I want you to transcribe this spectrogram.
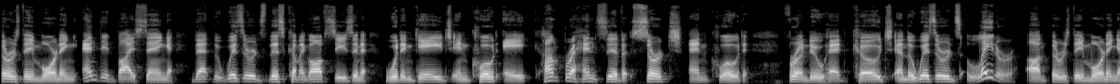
Thursday morning ended by saying that the Wizards this coming off season would engage in quote a comprehensive search end quote for a new head coach. And the Wizards later on Thursday morning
